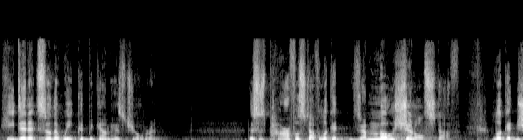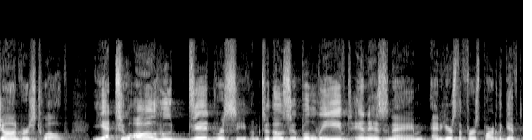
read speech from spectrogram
He did it so that we could become His children. This is powerful stuff. Look at emotional stuff. Look at John, verse 12. Yet to all who did receive him, to those who believed in his name, and here's the first part of the gift,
